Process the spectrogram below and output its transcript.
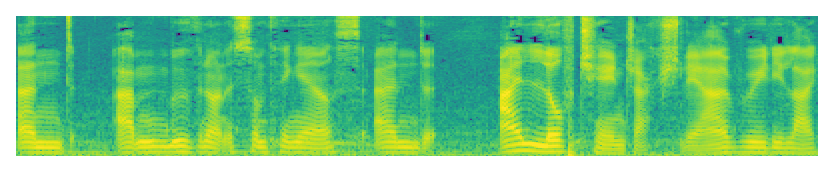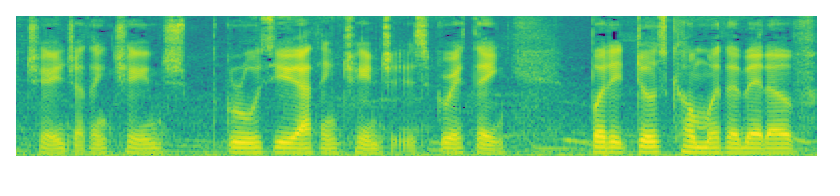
and I'm moving on to something else. And I love change actually. I really like change. I think change grows you. I think change is a great thing, but it does come with a bit of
